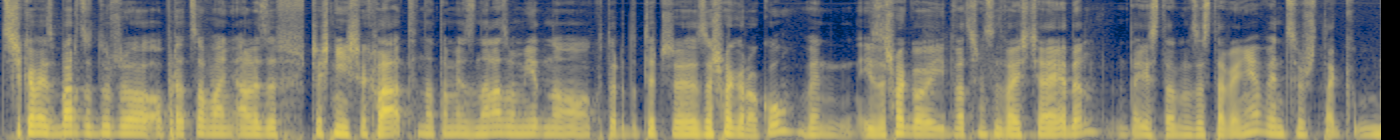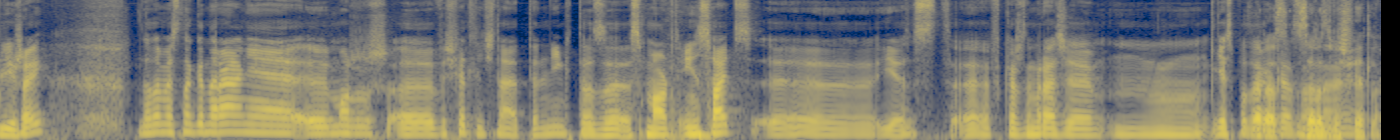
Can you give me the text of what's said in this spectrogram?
Co ciekawe, jest bardzo dużo opracowań, ale ze wcześniejszych lat, natomiast znalazłem jedno, które dotyczy zeszłego roku, więc- i zeszłego i 2021, to jest tam zestawienie, więc już tak bliżej. Natomiast no generalnie y, możesz y, wyświetlić nawet ten link, to ze Smart Insights y, jest y, w każdym razie mm, jest Zaraz, podakazane, zaraz wyświetlę.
